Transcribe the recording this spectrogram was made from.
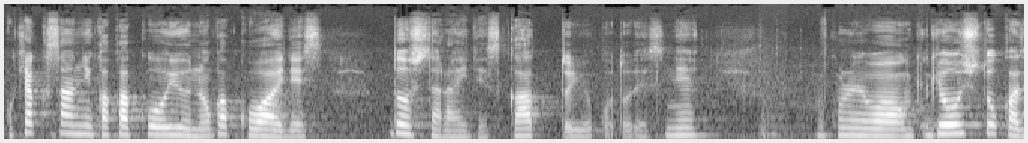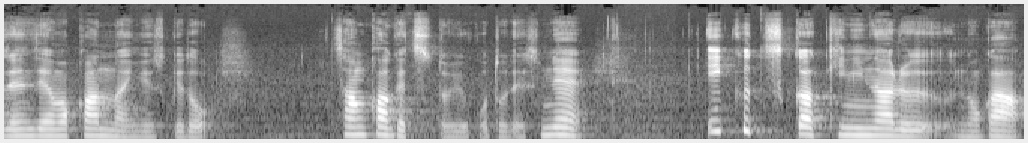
お客さんに価格を言うのが怖いです。どうしたらいいですか？ということですね。これは業種とか全然わかんないんですけど3ヶ月ということですね。いくつか気になるのが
